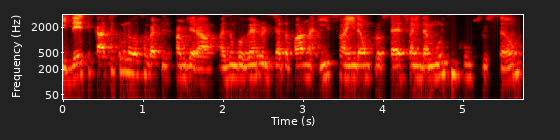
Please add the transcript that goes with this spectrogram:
E desse caso, como inovação aberta de forma geral, mas no governo, de certa forma, isso ainda é um processo ainda muito em construção.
